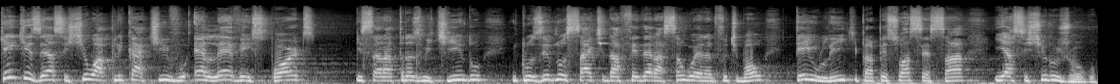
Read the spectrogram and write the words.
Quem quiser assistir o aplicativo Eleven Sports estará transmitindo, inclusive no site da Federação Goiana de Futebol tem o link para a pessoa acessar e assistir o jogo.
